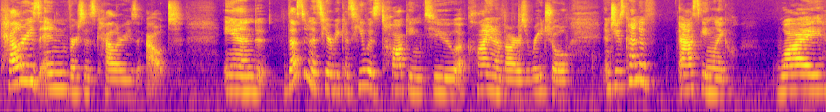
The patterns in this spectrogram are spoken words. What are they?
calories in versus calories out. And Dustin is here because he was talking to a client of ours, Rachel, and she's kind of asking, like, why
